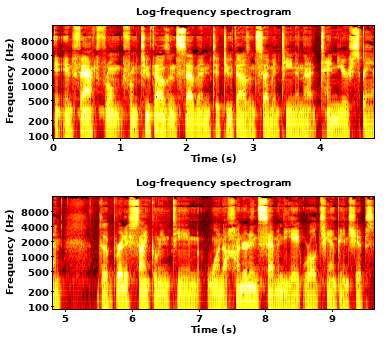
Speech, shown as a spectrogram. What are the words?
In, fact, from from 2007 to 2017, in that 10 year span, the British cycling team won 178 world championships.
